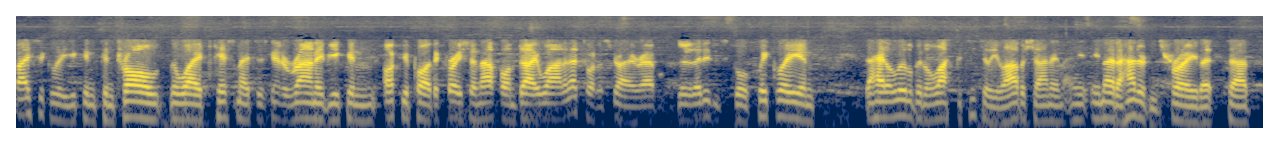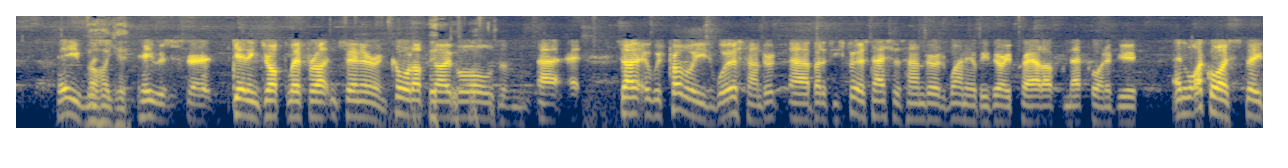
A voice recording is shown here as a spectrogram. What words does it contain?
basically you can control the way a Test match is going to run if you can occupy the crease enough on day one, and that's what Australia were able to do. They didn't score quickly, and they had a little bit of luck, particularly Labuschagne. He, he made 103, but uh, he was Oh, yeah. he was uh, getting dropped left, right, and centre, and caught off no balls, and uh, so it was probably his worst hundred. Uh, but it's his first Ashes hundred, one he'll be very proud of from that point of view. And likewise, Steve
